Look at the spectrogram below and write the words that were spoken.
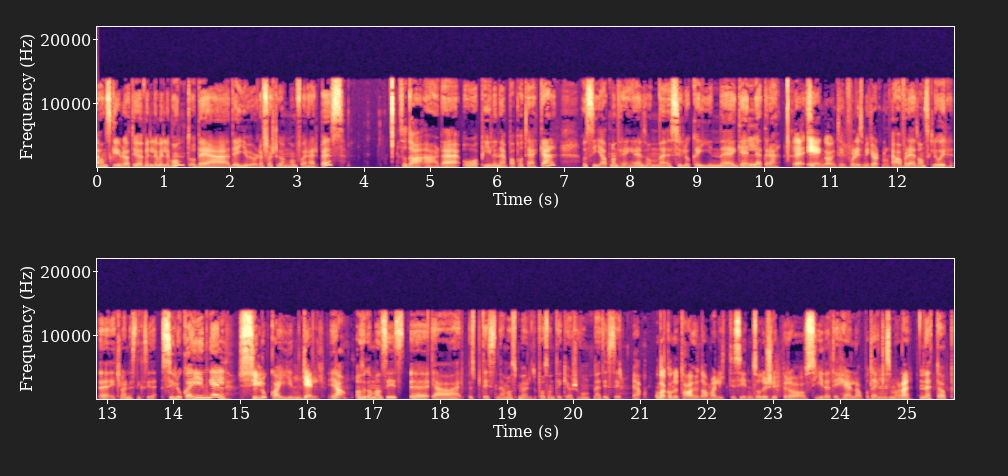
han skriver at det gjør veldig veldig vondt, og det, det gjør det første gang man får herpes. Så da er det å pile ned på apoteket og si at man trenger en sånn eh, xylokain-gel, heter det. Eh, En gang til for de som ikke hørte noe. Ja, for det er et vanskelig ord. Eh, Jeg klarer nesten ikke å si det. Xylokain-gel. Xylokain-gel. Ja, og så kan man si eh, jeg har herpes på tissen, jeg må smøre det på sånn at det ikke gjør så vondt når jeg tisser. Ja. Og da kan du ta hun dama litt til siden, så du slipper å, å si det til hele apoteket som er der. Nettopp.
